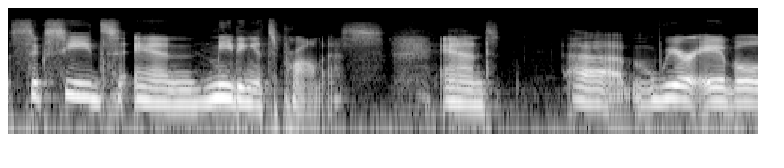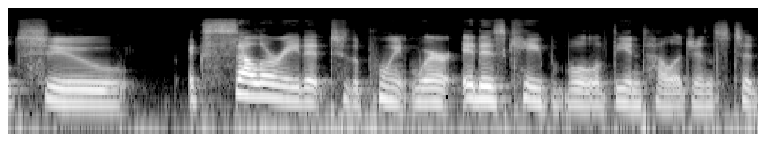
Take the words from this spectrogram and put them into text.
succeeds in meeting its promise and um, we are able to accelerate it to the point where it is capable of the intelligence to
